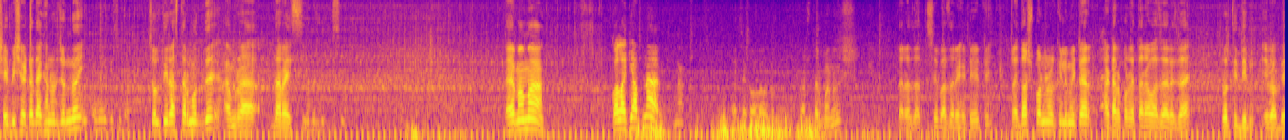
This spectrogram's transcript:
সেই বিষয়টা দেখানোর জন্যই কিছু চলতি রাস্তার মধ্যে আমরা দাঁড়াইছি। এ মামা কলা কি আপনার? আচ্ছা কলা রাস্তার মানুষ। তারা যাচ্ছে বাজারে হেঁটে হেঁটে। প্রায় দশ পনেরো কিলোমিটার হাঁটার পরে তারা বাজারে যায়। প্রতিদিন এভাবে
